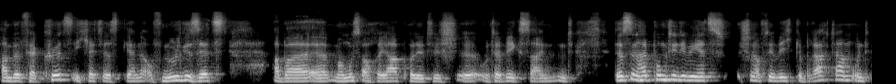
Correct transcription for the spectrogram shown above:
haben wir verkürzt. Ich hätte das gerne auf Null gesetzt. Aber man muss auch realpolitisch unterwegs sein. Und das sind halt Punkte, die wir jetzt schon auf den Weg gebracht haben. Und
